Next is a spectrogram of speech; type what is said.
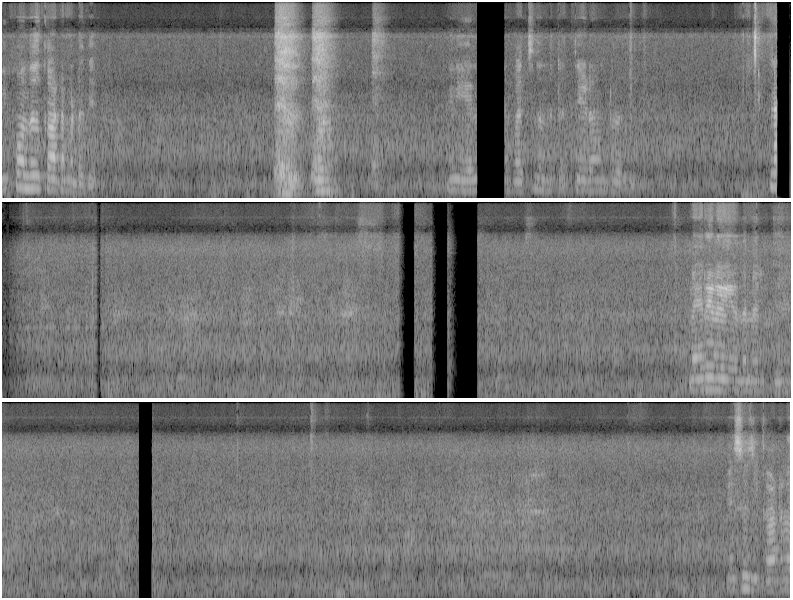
இப்போ வந்தது காட்ட மாட்டேது இனி என்ன வச்சு வந்துட்டு தேடான்றது நிறைய தானே இருக்கு? மெசேஜ் காட்டல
